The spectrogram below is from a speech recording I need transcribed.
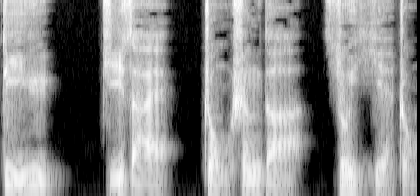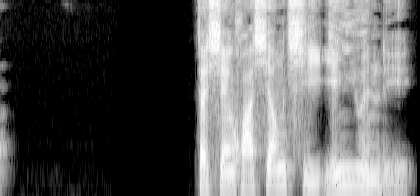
地狱即在众生的罪业中，在鲜花香气氤氲里，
